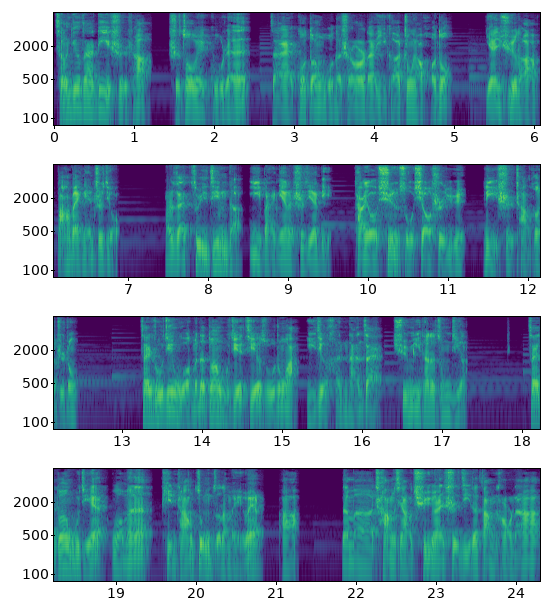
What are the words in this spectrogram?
曾经在历史上是作为古人在过端午的时候的一个重要活动，延续了八百年之久。而在最近的一百年的时间里，它又迅速消失于历史长河之中。在如今我们的端午节节俗中啊，已经很难再寻觅它的踪迹了。在端午节，我们品尝粽子的美味啊，那么畅想屈原事迹的档口呢，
